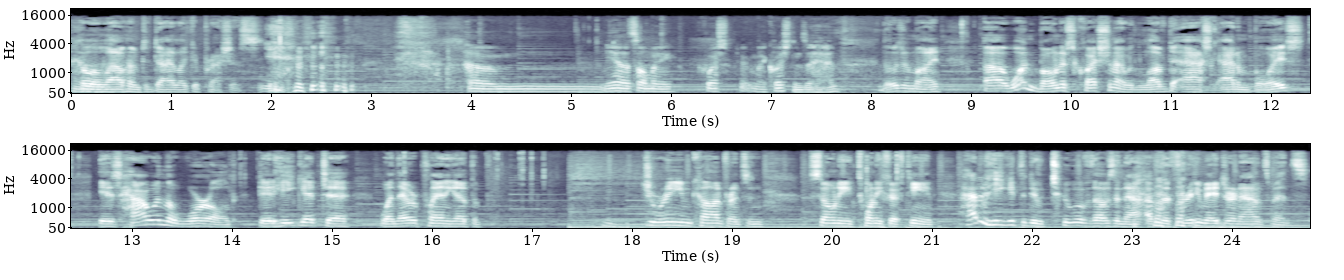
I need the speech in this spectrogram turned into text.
He'll allow him to die like a precious. Yeah. Um, yeah, that's all my question. My questions I had. Those are mine. Uh, one bonus question I would love to ask Adam Boyes is how in the world did he get to when they were planning out the Dream Conference in Sony 2015? How did he get to do two of those annou- of the three major announcements?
